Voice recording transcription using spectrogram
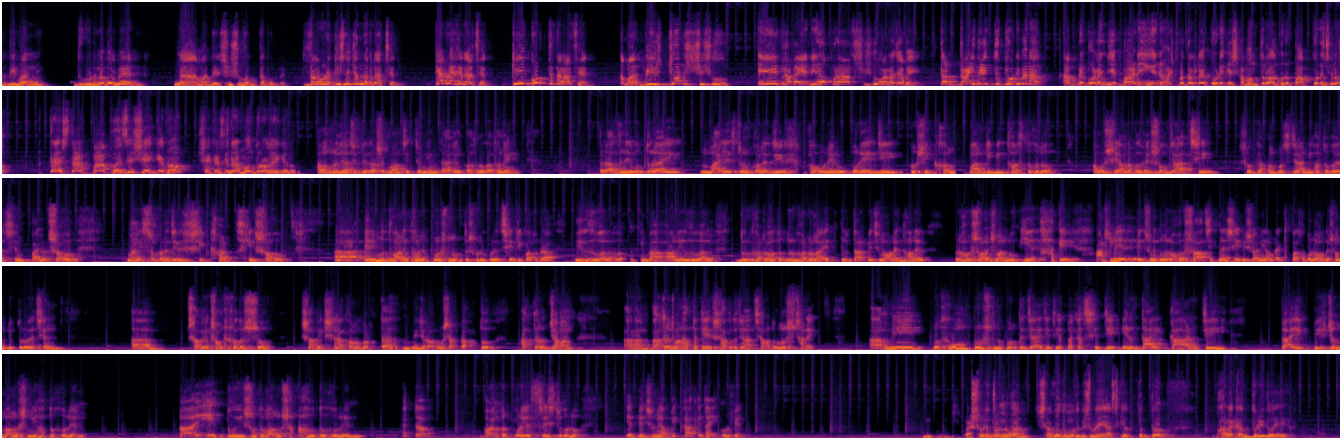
তো বিমান দুর্ঘটনা বলবেন? না আমাদের শিশু হত্যা বলবেন। তাহলে ওরা কিসের জন্য এখানে আছেন? কেন এখানে আছেন? কি করতে তারা আছেন? আমার বিশ জন শিশু, এইভাবে নিরপরাধ শিশু মারা যাবে। তার দায় দায়িত্ব কেউ নেবে না? আপনি বলেন যে বাণী ইউনি হাসপাতালটা করে কি সামন্তলাল কোনো পাপ করেছিল? তার পাপ হয়েছে, সে কেন? শেখ হাসিনার মন্ত্রণালয়ে গেল। আমন্ত্রণ জানাচ্ছি প্রিয় দর্শক, মানচিত্র নিয়মিত আয়োজন, কথোপকথনে। রাজধানীর উত্তরায় মাইলস্টোন কলেজের ভবনের উপরে যে প্রশিক্ষণ মানটি বিধ্বস্ত হলো অবশ্যই আমরা প্রথমে শোক জানাচ্ছি শোক জ্ঞাপন করছি যারা নিহত হয়েছেন পাইলট সহ মাইলস্টোন কলেজের শিক্ষার্থী সহ। এর মধ্যে অনেক ধরনের প্রশ্ন উঠতে শুরু করেছে এটি কতটা ইউজুয়াল কিংবা আনইউজুয়াল। দুর্ঘটনা তো দুর্ঘটনায় কিন্তু তার পেছনে অনেক ধরনের রহস্য অনেক সময় লুকিয়ে থাকে। আসলে এর পেছনে কোনো রহস্য আছে কিনা সেই বিষয় নিয়ে আমরা কথা বলব। আমাদের সঙ্গে যুক্ত রয়েছেন আহ, সাবেক সংসদ সদস্য, সাবেক সেনা কর্মকর্তা, মেজর অবসরপ্রাপ্ত আক্তারুজ্জামান আক্তারুজ্জামান আপনাকে স্বাগত জানাচ্ছি আমাদের অনুষ্ঠানে। আমি প্রথম প্রশ্ন করতে চাই যেটি আপনার কাছে, যে এর দায় কার? যেই প্রায় বিশ জন মানুষ নিহত হলেন, প্রায় দুই শত মানুষ আহত হলেন, একটা ভয়ঙ্কর পরিবেশ সৃষ্টি হলো। এর পেছনে আপনি কাকে দায়ী করবেন? আসলে ধন্যবাদ। স্বাগত মতো কিছু নেই। আজকে অত্যন্ত ভারাকান্ত হৃদয়ে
